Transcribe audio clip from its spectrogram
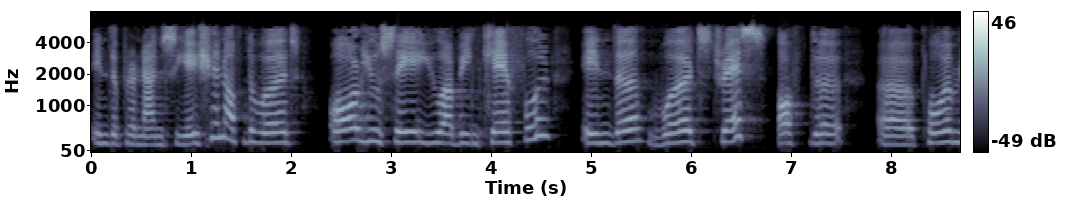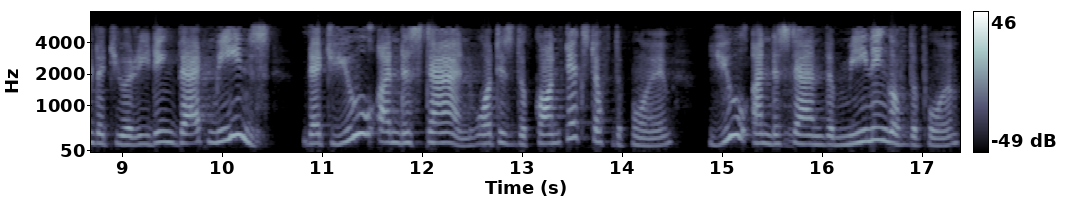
in the pronunciation of the words or you say you are being careful in the word stress of the uh, poem that you are reading, that means that you understand what is the context of the poem, you understand the meaning of the poem,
